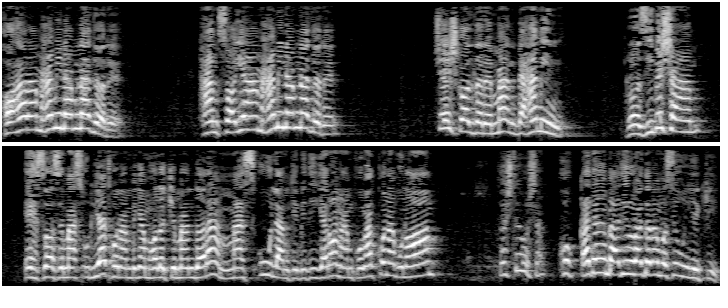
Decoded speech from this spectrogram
خواهرم همینم نداره. همسایه هم همینم نداره. چه اشکال داره من به همین راضی بشم؟ احساس مسئولیت کنم بگم حالا که من دارم مسئولم که به دیگران هم کمک کنم اونا هم داشته باشم خب قدم بعدی رو بردارم واسه اون یکی.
